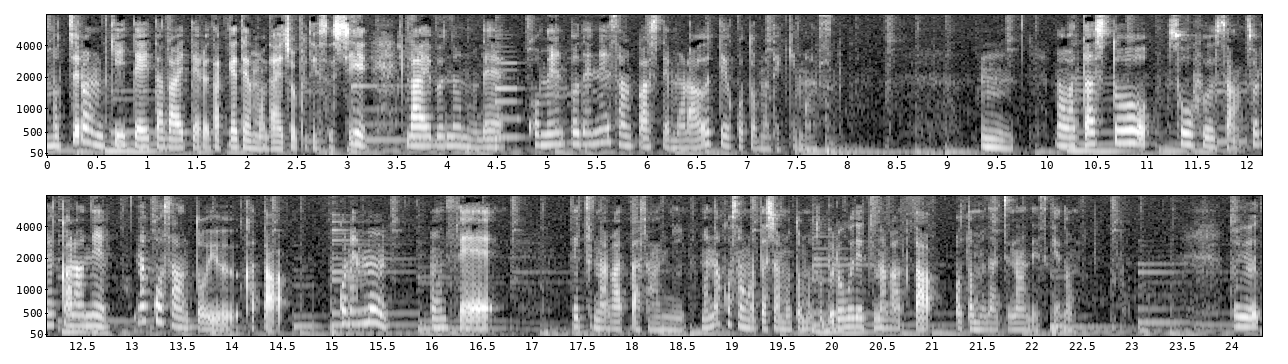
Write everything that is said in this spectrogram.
もちろん聞いていただいてるだけでも大丈夫ですしライブなのでコメントでね参加してもらうっていうこともできます。うん。まあ、私と宗風さんそれからねなこさんという方これも音声でつながった3人、まあ、なこさんは私はもともとブログでつながったお友達なんですけど。という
